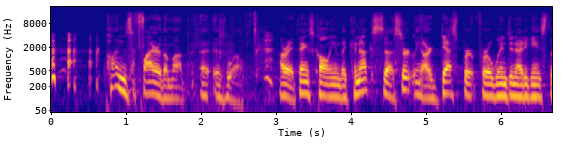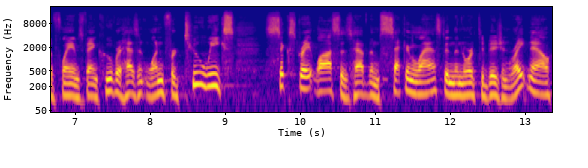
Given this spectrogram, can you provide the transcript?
puns fire them up uh, as well. All right, thanks, Colleen. The Canucks uh, certainly are desperate for a win tonight against the Flames. Vancouver hasn't won for two weeks. Six straight losses have them second last in the North Division. Right now,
